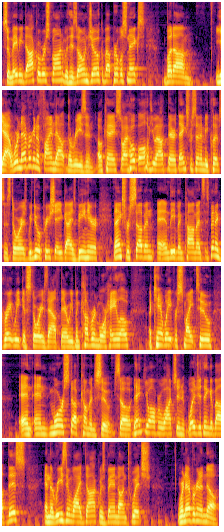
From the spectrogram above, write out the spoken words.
So maybe Doc will respond with his own joke about purple snakes. But um, yeah, we're never gonna find out the reason. Okay, so I hope all of you out there, thanks for sending me clips and stories. We do appreciate you guys being here. Thanks for subbing and leaving comments. It's been a great week of stories out there. We've been covering more Halo. I can't wait for Smite 2 and and more stuff coming soon. So thank you all for watching. What did you think about this and the reason why Doc was banned on Twitch? We're never gonna know.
